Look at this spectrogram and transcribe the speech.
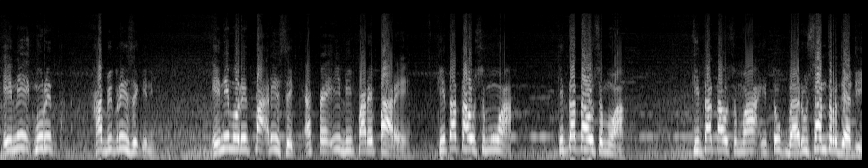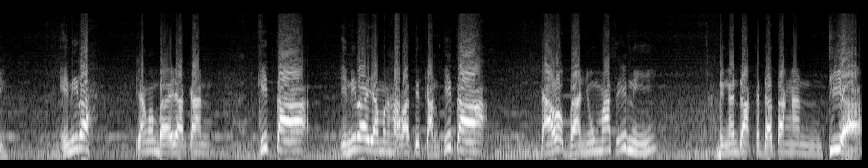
ini murid Habib Rizik ini. Ini murid Pak Rizik FPI di Pare-Pare. Kita tahu semua kita tahu semua. Kita tahu semua itu barusan terjadi. Inilah yang membahayakan kita inilah yang mengkhawatirkan kita. Kalau Banyumas ini dengan da- kedatangan dia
